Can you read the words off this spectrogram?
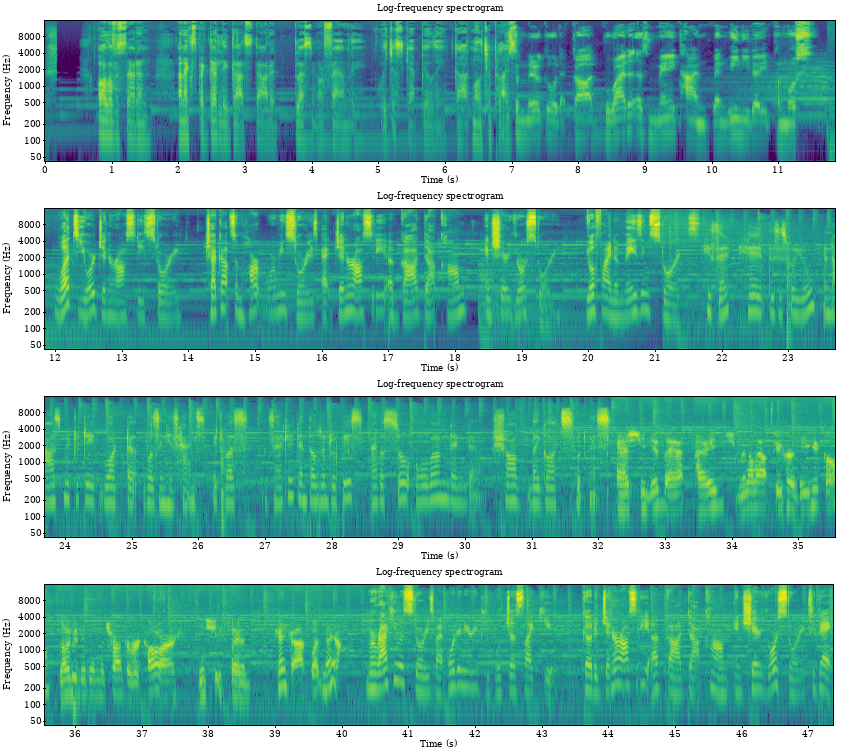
All of a sudden, unexpectedly, God started blessing our family. We just kept building. God multiplies. It's a miracle that God provided us many times when we needed it the most. What's your generosity story? Check out some heartwarming stories at generosityofgod.com and share your story. You'll find amazing stories. He said, Hey, this is for you, and asked me to take what uh, was in his hands. It was exactly 10,000 rupees. I was so overwhelmed and uh, shocked by God's goodness. As she did that, Paige went on out to her vehicle, loaded it in the trunk of her car, and she said, Okay, God, what now? Miraculous stories by ordinary people just like you. Go to generosityofgod.com and share your story today.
